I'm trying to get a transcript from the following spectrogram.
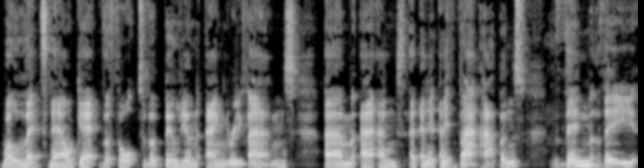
Well, mm. let's now get the thoughts of a billion angry fans, um, and, and and if that happens, then the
